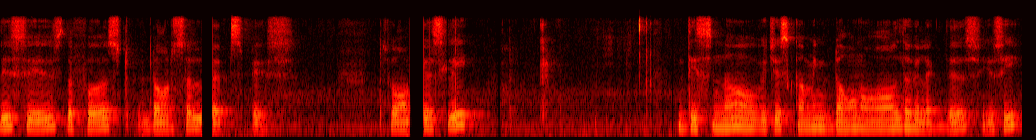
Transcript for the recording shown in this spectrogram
this is the first dorsal web space. So obviously this nerve which is coming down all the way like this you see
